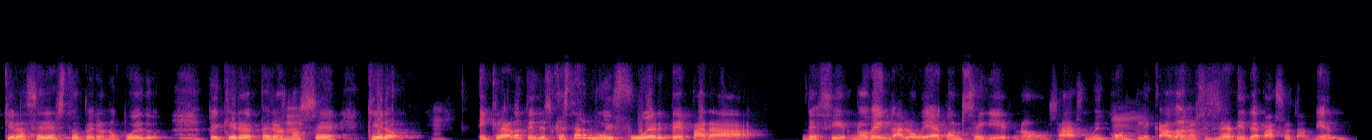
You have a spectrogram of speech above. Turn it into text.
quiero hacer esto, pero no puedo, quiero, pero no sé, quiero... Mm. Y claro, tienes que estar muy fuerte para decir, no, venga, lo voy a conseguir, ¿no? O sea, es muy mm. complicado. No sé si a ti te pasó también.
